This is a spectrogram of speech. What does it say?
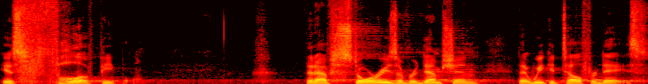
is full of people that have stories of redemption that we could tell for days.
